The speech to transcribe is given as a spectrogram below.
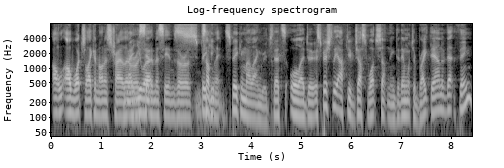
I'll I'll watch like an Honest Trailer Mate, or a Cinema Sins or a, speaking, something. Speaking my language, that's all I do. Especially after you've just watched something, to then watch a breakdown of that thing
